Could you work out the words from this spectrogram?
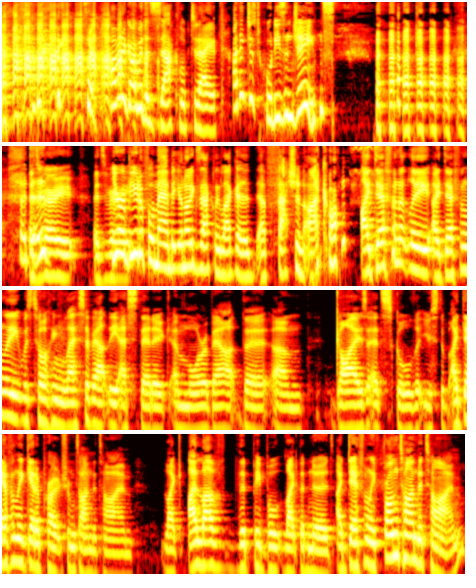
I'm going to go with a Zach look today. I think just hoodies and jeans. it's very, it's very. You're a beautiful man, but you're not exactly like a, a fashion icon. I definitely, I definitely was talking less about the aesthetic and more about the um, guys at school that used to. I definitely get approached from time to time. Like I love the people, like the nerds. I definitely, from time to time,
